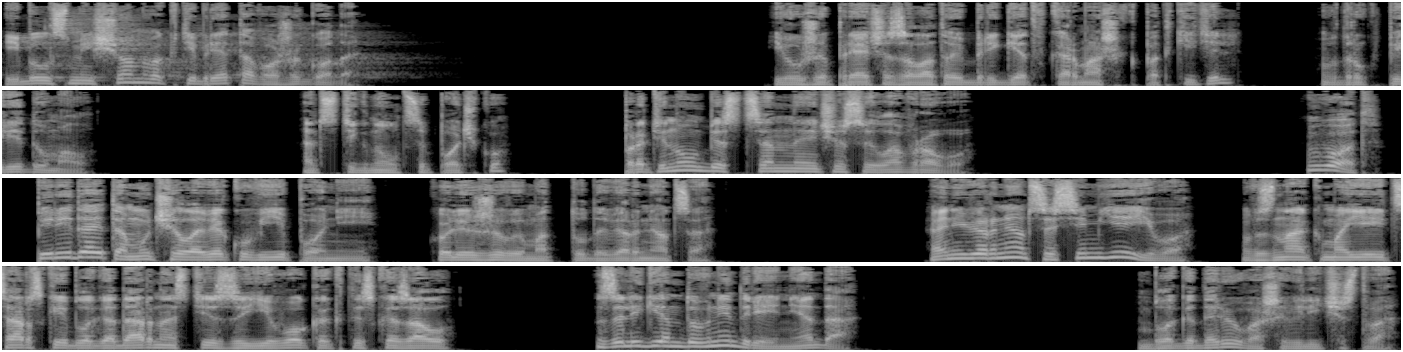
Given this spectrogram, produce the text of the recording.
и был смещен в октябре того же года. И уже пряча золотой бригет в кармашек под китель, вдруг передумал. Отстегнул цепочку, протянул бесценные часы Лаврову. «Вот, передай тому человеку в Японии, коли живым оттуда вернется а не вернется семье его, в знак моей царской благодарности за его, как ты сказал, за легенду внедрения, да. Благодарю, Ваше Величество.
